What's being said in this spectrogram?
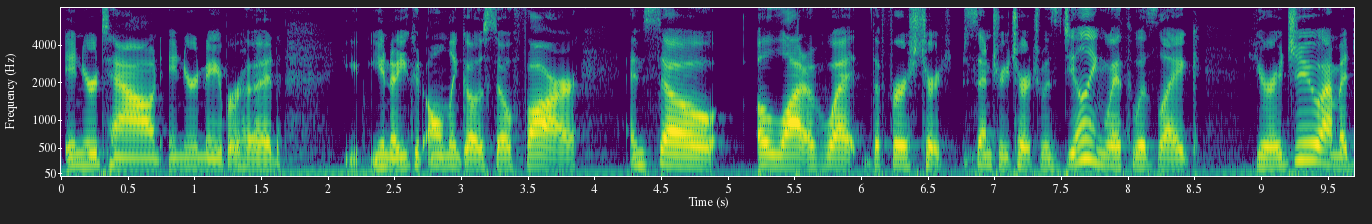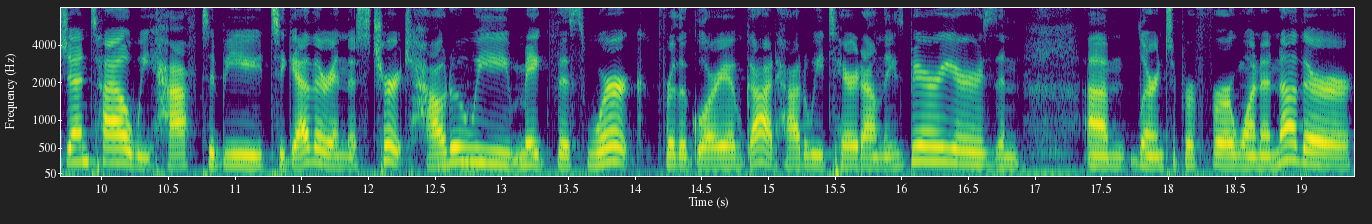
in your town, in your neighborhood. You, you know, you could only go so far. And so a lot of what the first church, century church was dealing with was like, you're a Jew, I'm a Gentile, we have to be together in this church. How do we make this work for the glory of God? How do we tear down these barriers and um, learn to prefer one another?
